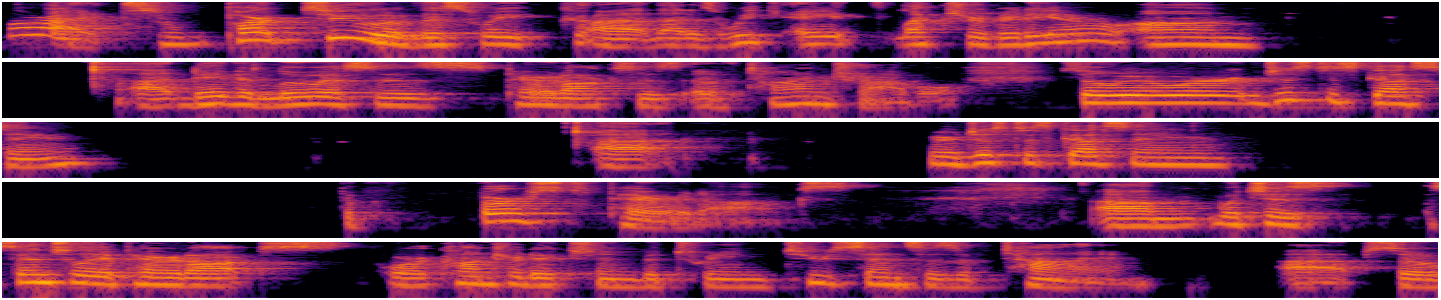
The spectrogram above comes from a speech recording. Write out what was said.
All right, part two of this week, uh, that is week eight lecture video on uh, David Lewis's paradoxes of time travel. So we were just discussing, uh, we were just discussing the first paradox, um, which is essentially a paradox or a contradiction between two senses of time. Uh, so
